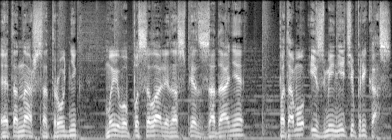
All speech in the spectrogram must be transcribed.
Это наш сотрудник, мы его посылали на спецзадание, потому измените приказ.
